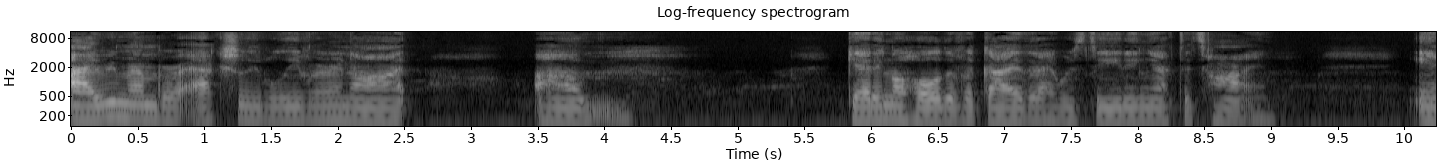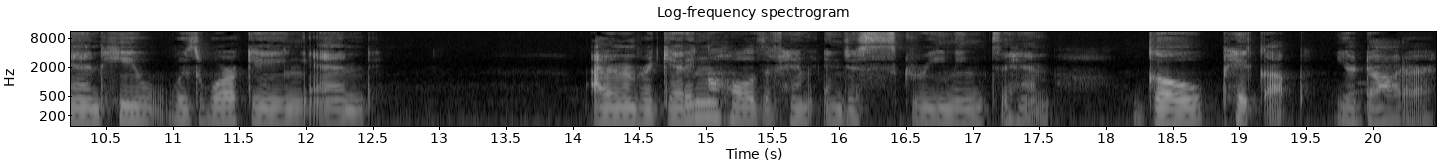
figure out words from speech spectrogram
I remember actually, believe it or not, um, getting a hold of a guy that I was dating at the time. And he was working, and I remember getting a hold of him and just screaming to him, Go pick up your daughter.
